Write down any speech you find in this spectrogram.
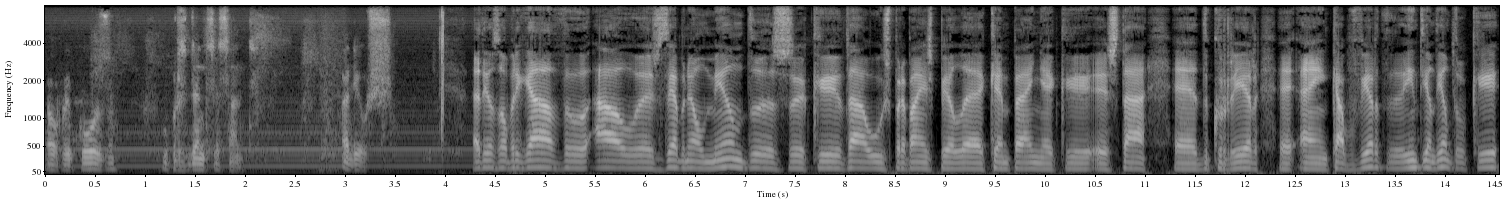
ao repouso, o presidente cessante. Adeus. Adeus, obrigado ao José Manuel Mendes, que dá os parabéns pela campanha que está a decorrer em Cabo Verde, entendendo que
